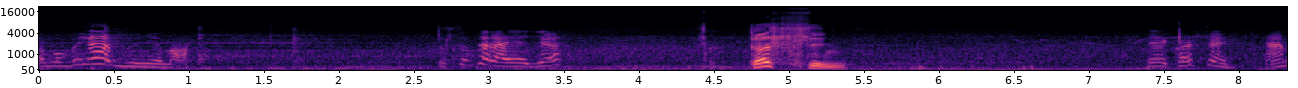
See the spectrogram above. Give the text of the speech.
Albo wyjazdu nie ma. To co teraz jedzie? Ej, Koszczyn, tam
